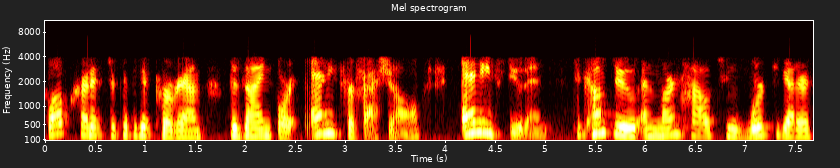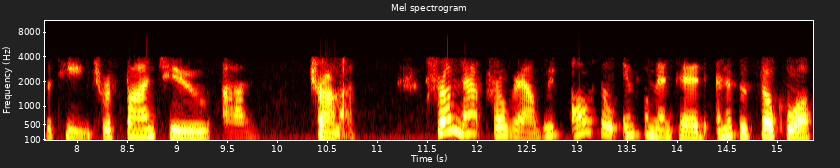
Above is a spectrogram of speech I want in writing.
12 credit certificate program designed for any professional, any student to come through and learn how to work together as a team to respond to um, trauma. From that program, we also implemented, and this is so cool,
